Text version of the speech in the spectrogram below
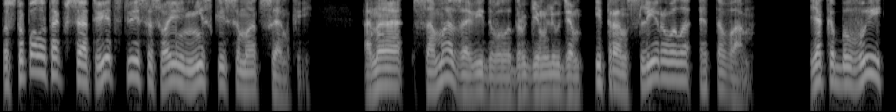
поступала так в соответствии со своей низкой самооценкой. Она сама завидовала другим людям и транслировала это вам. Якобы вы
